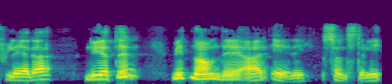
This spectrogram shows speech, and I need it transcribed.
flere nyheter. Mitt navn er Erik Sønsterli.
